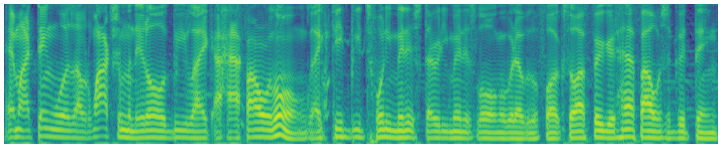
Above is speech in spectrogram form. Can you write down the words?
And my thing was I would watch them and they'd all be like a half hour long. Like they'd be 20 minutes 30 minutes long or whatever the fuck. So I figured half hour a good thing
